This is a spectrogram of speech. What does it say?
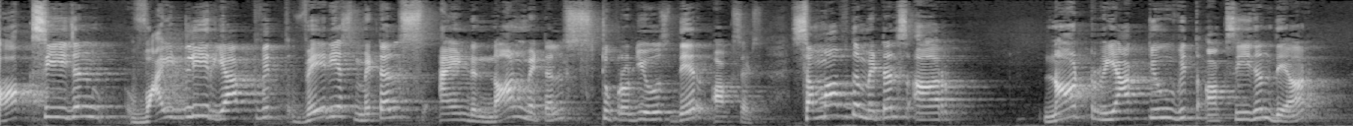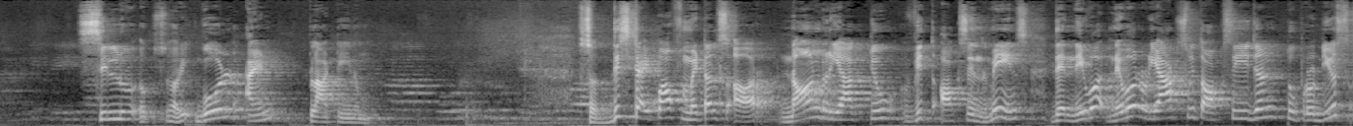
oxygen widely react with various metals and non-metals to produce their oxides. Some of the metals are not reactive with oxygen they are silver uh, sorry gold and platinum. So this type of metals are non-reactive with oxygen means they never never reacts with oxygen to produce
